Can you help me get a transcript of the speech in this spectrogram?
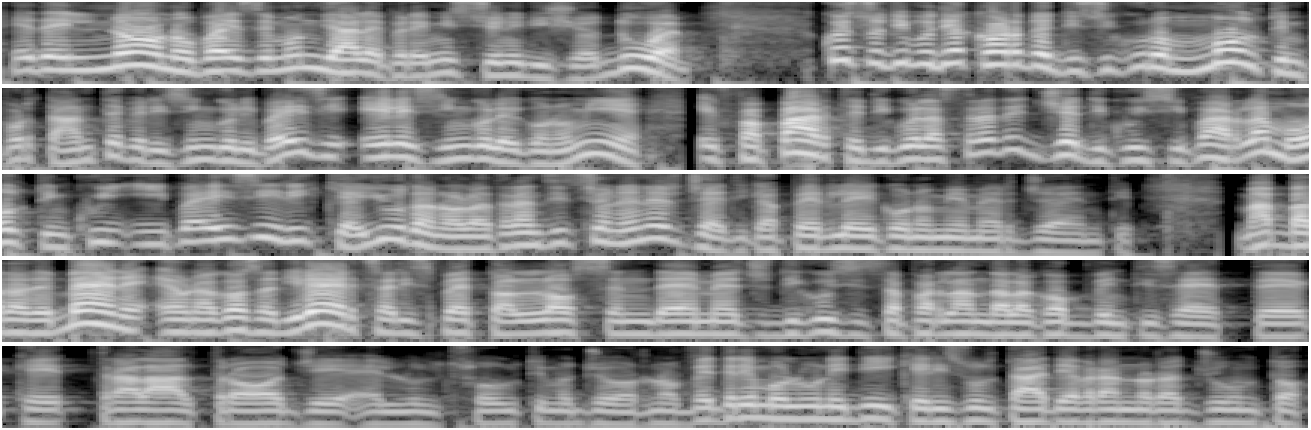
ed è il nono paese mondiale per emissioni di CO2. Questo tipo di accordo è di sicuro molto importante per i singoli paesi e le singole economie e fa parte di quella strategia di cui si parla molto in cui i paesi ricchi aiutano la transizione energetica per le economie emergenti. Ma badate bene, è una cosa diversa rispetto al loss and damage di cui si sta parlando alla COP27, che tra l'altro oggi è il suo ultimo giorno. Vedremo lunedì che risultati avranno raggiunto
